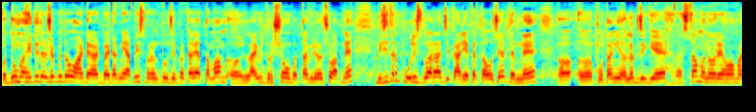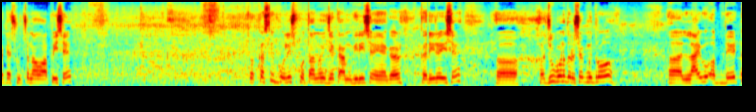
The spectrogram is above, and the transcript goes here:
વધુ માહિતી દર્શક મિત્રો, હું આઠે આઠ બેઠકની આપીશ, પરંતુ જે પ્રકારે આ તમામ લાઈવ દ્રશ્યો હું બતાવી રહ્યો છું આપને. બીજી તરફ પોલીસ દ્વારા જે કાર્યકર્તાઓ છે, તેમને પોતાની અલગ જગ્યાએ રસ્તામાં ન રહેવા માટે સૂચનાઓ આપી છે. ચોક્કસથી પોલીસ પોતાની જે કામગીરી છે, અહીં આગળ કરી રહી છે. હજુ પણ દર્શક મિત્રો લાઈવ અપડેટ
